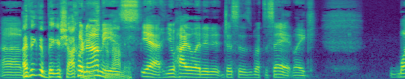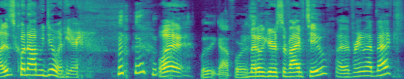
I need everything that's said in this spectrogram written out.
Um, I think the biggest shocker here Konami, Konami. is yeah. You highlighted it just as I was about to say it. Like, what is Konami doing here? what What do they got for us? Metal Gear Survive Two? Are they bringing that back?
